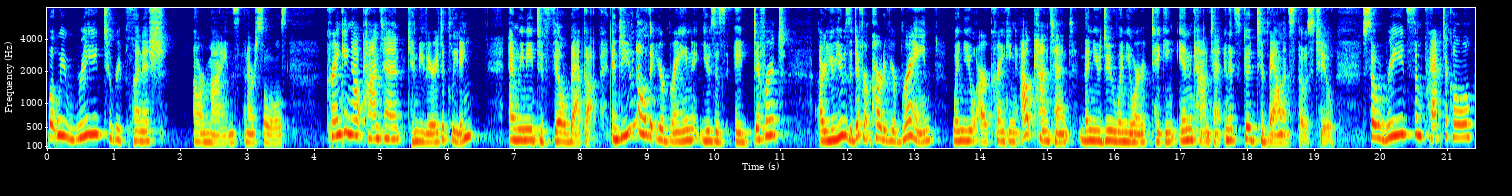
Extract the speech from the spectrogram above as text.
but we read to replenish our minds and our souls. Cranking out content can be very depleting, and we need to fill back up. And do you know that your brain uses a different, or you use a different part of your brain when you are cranking out content than you do when you are taking in content. And it's good to balance those two. So read some practical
